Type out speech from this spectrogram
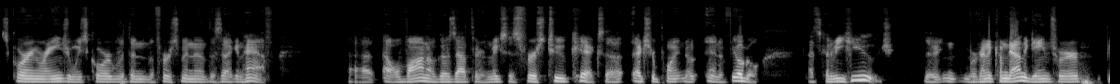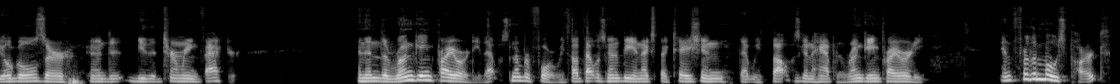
scoring range, and we scored within the first minute of the second half uh, Alvano goes out there and makes his first two kicks, a extra point and a, a field goal. That's going to be huge. They're, we're going to come down to games where field goals are going to be the determining factor. And then the run game priority. That was number four. We thought that was going to be an expectation that we thought was going to happen. Run game priority. And for the most part,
